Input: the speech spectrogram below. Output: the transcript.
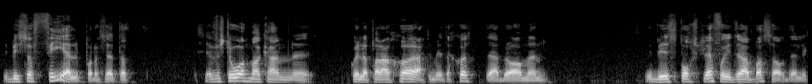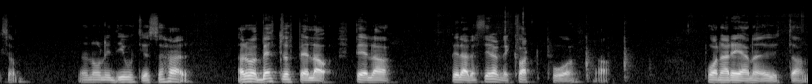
Det blir så fel på något sätt att... Jag förstår att man kan eh, skylla på arrangörer att de inte har skött det här bra, men... Det blir sportsliga får ju drabbas av det liksom. När någon idiot gör så här. Det hade varit bättre att spela, spela, spela resterande kvart på, ja, på en arena utan...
